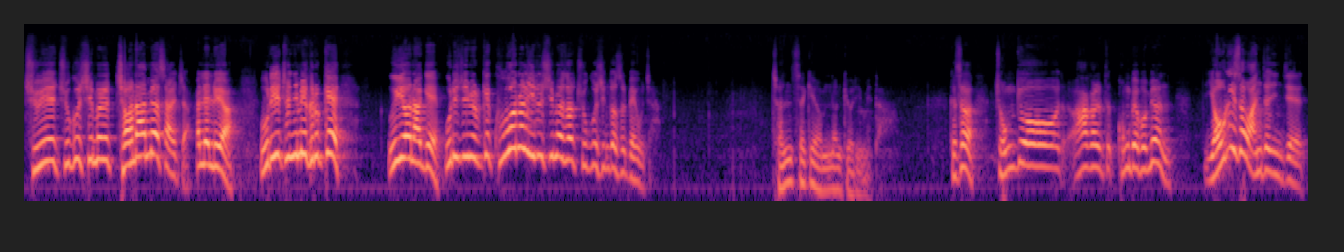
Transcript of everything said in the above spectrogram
주의 죽으심을 전하며 살자. 할렐루야. 우리 주님이 그렇게 의연하게 우리 주님이 그렇게 구원을 이루시면서 죽으신 것을 배우자. 전 세계 없는 교리입니다. 그래서 종교학을 공부해 보면 여기서 완전 이제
